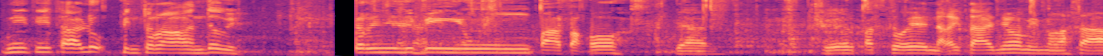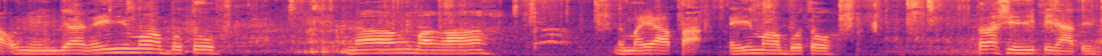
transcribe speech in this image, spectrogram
ni tita Lu, pinturahan daw eh. Pero nilibing yung papa ko. Yan. Airpat ko yan. Nakita nyo, may mga saon yun dyan. Ayun yung mga buto ng mga na mayapa. Ayun yung mga buto. Tara, silipin natin.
